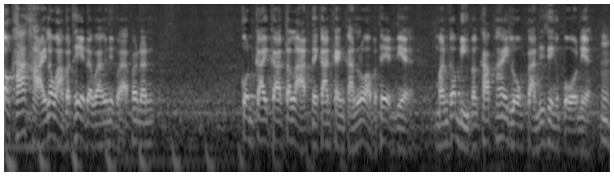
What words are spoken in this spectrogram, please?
ต้องค้าขายระหว่างประเทศระวังนดีกว่า เพราะฉะนั้นกลไกการตลาดในการแข่งขันระหว่างประเทศเนี่ยมันก็บีบบังคับให้โรงกลั่นที่สิงคโปร์เนี่ยอืม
